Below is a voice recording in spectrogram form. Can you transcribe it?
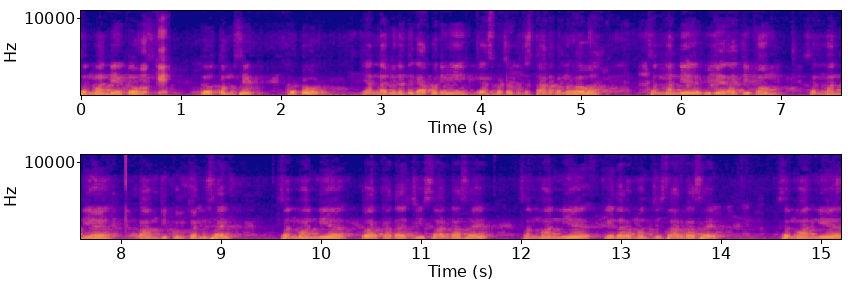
सन्माननीय गौ. गौतम सेठ खटोड यांना विनंती का आपण ही व्यासपीठावरती स्थानापन्न व्हावं. सन्माननीय विजयराजी बम सन्माननीय रामजी कुलकर्णी साहेब सन्माननीय द्वारकादासजी सारडा साहेब सन्माननीय केदारमलजी सारडा साहेब सन्माननीय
